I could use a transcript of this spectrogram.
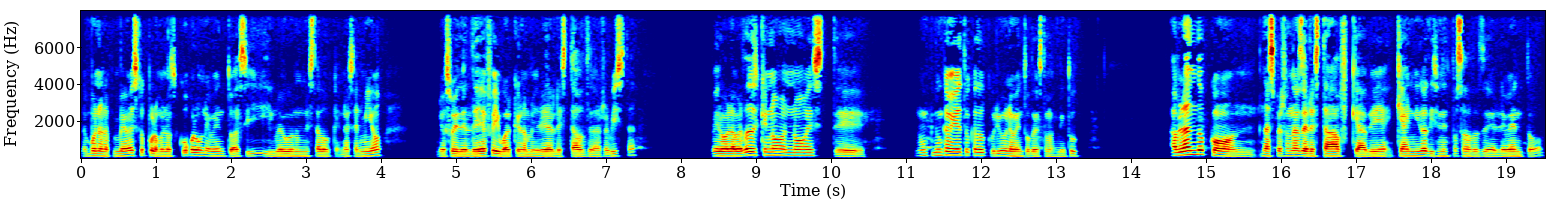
Bueno, la primera vez que por lo menos cubro un evento así y luego en un estado que no es el mío. Yo soy del DF, igual que la mayoría del estado de la revista. Pero la verdad es que no, no, este... Nunca me había tocado cubrir un evento de esta magnitud. Hablando con las personas del staff que, que han ido a ediciones pasadas del evento,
